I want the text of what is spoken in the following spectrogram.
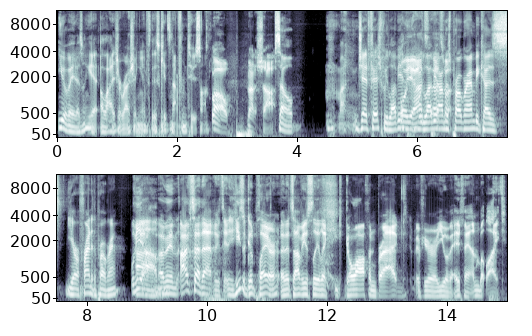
U of A doesn't get Elijah Rushing if this kid's not from Tucson. oh, not a shot. So, Jedd Fisch, we love you. Well, yeah, we love you on this what- program because you're a friend of the program. Well, yeah. Um, I mean, I've said that he's a good player, and it's obviously like go off and brag if you're a U of A fan, but like,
